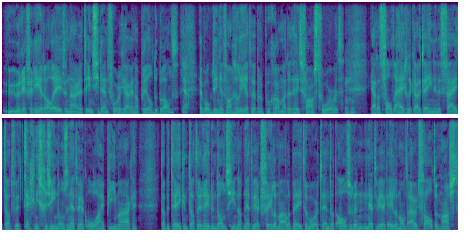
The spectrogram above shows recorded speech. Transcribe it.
u, u, refereerde al even naar het incident vorig jaar in april, de brand. Hebben we ook dingen van geleerd. We hebben een programma dat heet Fast Forward. -huh. Ja, dat valt eigenlijk uiteen in het feit dat we technisch gezien ons netwerk all-IP maken. Dat betekent dat de redundantie in dat netwerk vele malen beter wordt. En dat als er een netwerkelement uitvalt, een mast...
